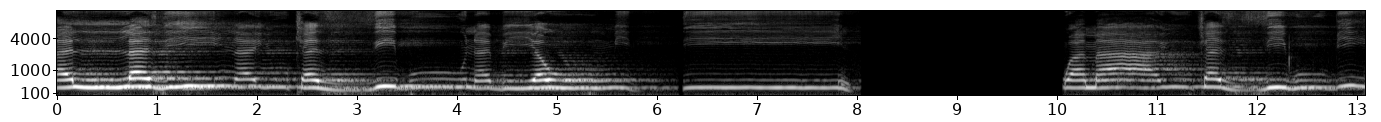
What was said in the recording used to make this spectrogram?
الذين يكذبون بيوم الدين وما يكذب به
